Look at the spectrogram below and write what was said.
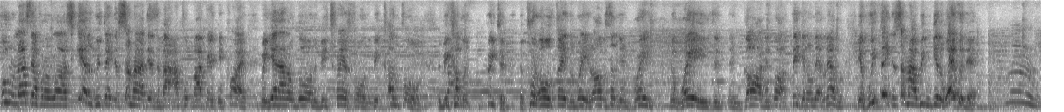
fooling ourselves on a large scale if we think that somehow this is about I put my faith in Christ, but yet I don't go on to be transformed, to be conformed, to become a creature, to put old things away, and all of a sudden embrace the ways and, and God and God thinking on that level. If we think that somehow we can get away with it, hmm.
